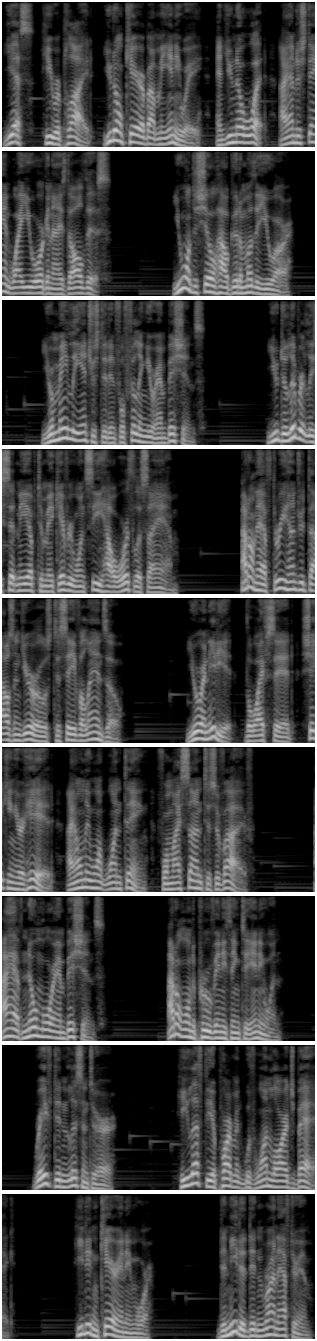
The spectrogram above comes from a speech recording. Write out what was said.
Yes, he replied, you don't care about me anyway, and you know what, I understand why you organized all this. You want to show how good a mother you are. You're mainly interested in fulfilling your ambitions. You deliberately set me up to make everyone see how worthless I am. I don't have 300,000 euros to save Alonzo. You're an idiot, the wife said, shaking her head. I only want one thing for my son to survive. I have no more ambitions. I don't want to prove anything to anyone. Rafe didn't listen to her. He left the apartment with one large bag. He didn't care anymore. Danita didn't run after him.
